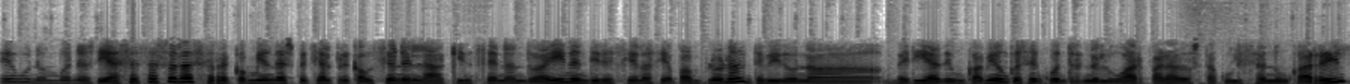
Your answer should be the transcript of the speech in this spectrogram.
Egunon, buenos días. A estas horas se recomienda especial precaución en la 15 en Andoain en dirección hacia Pamplona debido a una avería de un camión que se encuentra en el lugar parado obstaculizando un carril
